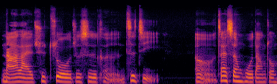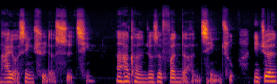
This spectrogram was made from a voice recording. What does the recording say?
拿来去做，就是可能自己呃在生活当中他有兴趣的事情。那他可能就是分得很清楚。你觉得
